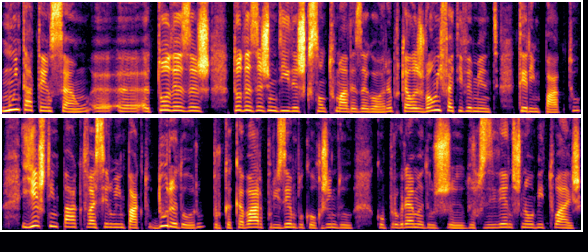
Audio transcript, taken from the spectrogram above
muita atenção a, a, a, todas, as, todas as medidas que são tomadas agora, porque elas vão efetivamente ter impacto, e este impacto vai ser um impacto duradouro, porque acabar, por exemplo, com o regime do com o programa dos, dos residentes não habituais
